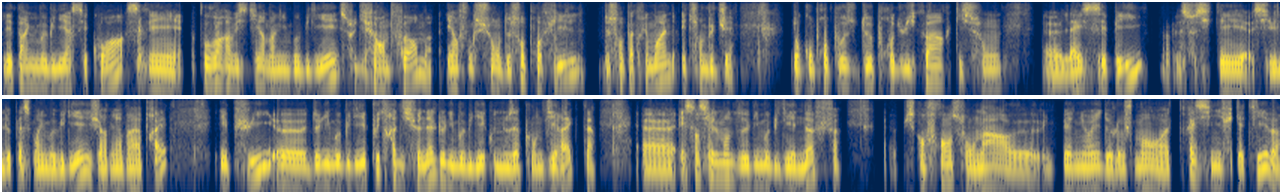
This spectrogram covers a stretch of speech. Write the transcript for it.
L'épargne immobilière, c'est quoi? C'est pouvoir investir dans l'immobilier sous différentes formes et en fonction de son profil, de son patrimoine et de son budget. Donc on propose deux produits phares qui sont euh, la SCPI, la Société civile de placement immobilier, j'y reviendrai après, et puis euh, de l'immobilier plus traditionnel, de l'immobilier que nous appelons direct, euh, essentiellement de l'immobilier neuf, puisqu'en France on a une pénurie de logements très significative.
